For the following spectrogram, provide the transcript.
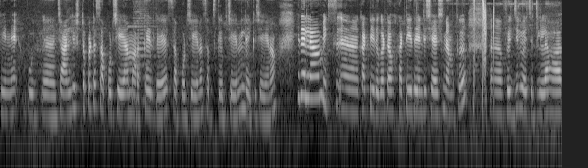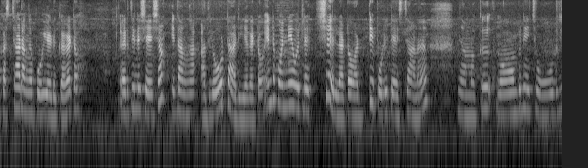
പിന്നെ ചാനൽ ഇഷ്ടപ്പെട്ട സപ്പോർട്ട് ചെയ്യാൻ മറക്കരുത്. സപ്പോർട്ട് ചെയ്യണം സബ്സ്ക്രൈബ് ചെയ്യണം ലൈക്ക് ചെയ്യണം. ഇതെല്ലാം മിക്സ് കട്ട് ചെയ്തു കേട്ടോ. കട്ട് ചെയ്തതിന്റെ ശേഷം നമുക്ക് ഫ്രിഡ്ജിൽ വെച്ചിട്ടുള്ള ആ കസ്റ്റാർഡ് അങ്ങ് പോയി എടുക്കുക കേട്ടോ. എടുത്തതിന്റെ ശേഷം ഇതങ്ങ് അതിലോട്ട് ആഡ് ചെയ്യുക കേട്ടോ. എന്റെ പൊന്നെ ഒരു ലക്ഷ്യമില്ല കേട്ടോ. അടിപൊളി ടേസ്റ്റാണ്. നമുക്ക് നോമ്പിന് ഈ ചൂടിൽ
